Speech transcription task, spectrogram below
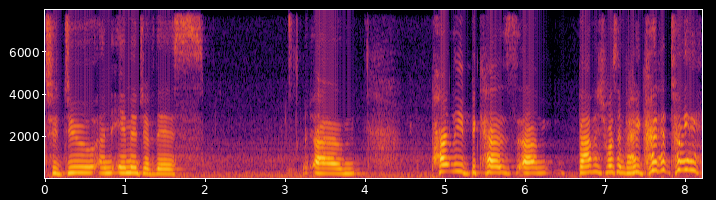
to do an image of this, um, partly because Babbage wasn't very good at doing,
